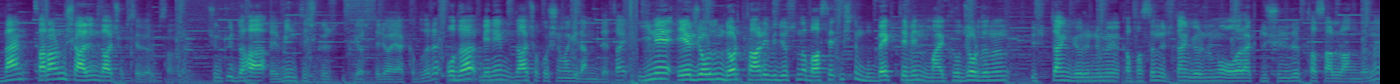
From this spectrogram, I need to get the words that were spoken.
ben sararmış halini daha çok seviyorum sanırım. Çünkü daha e, vintage göz- gösteriyor ayakkabıları. O da benim daha çok hoşuma giden bir detay. Yine Air Jordan 4 tarihi videosunda bahsetmiştim. Bu back tab'in Michael Jordan'ın üstten görünümü, kafasının üstten görünümü olarak düşünülüp tasarlandığını.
